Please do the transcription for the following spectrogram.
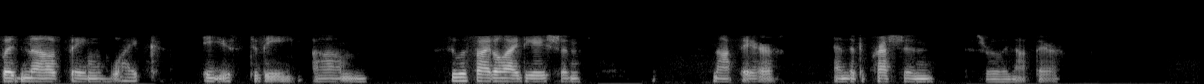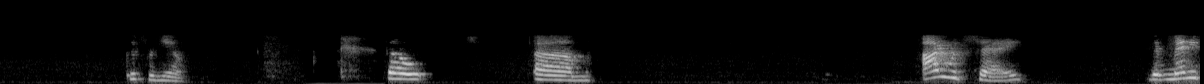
but nothing like it used to be. Um, suicidal ideation, not there. And the depression is really not there. Good for you. So, um, I would say that many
